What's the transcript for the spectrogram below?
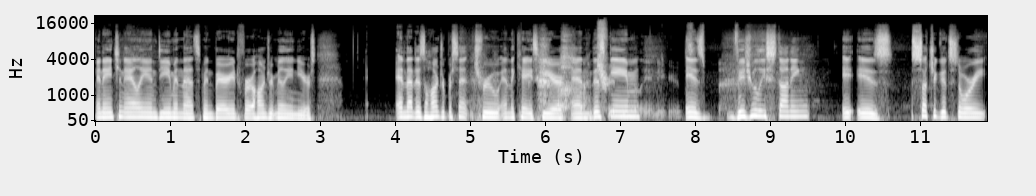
an ancient alien demon that's been buried for 100 million years. And that is 100% true in the case here. And this game is visually stunning. It is such a good story.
